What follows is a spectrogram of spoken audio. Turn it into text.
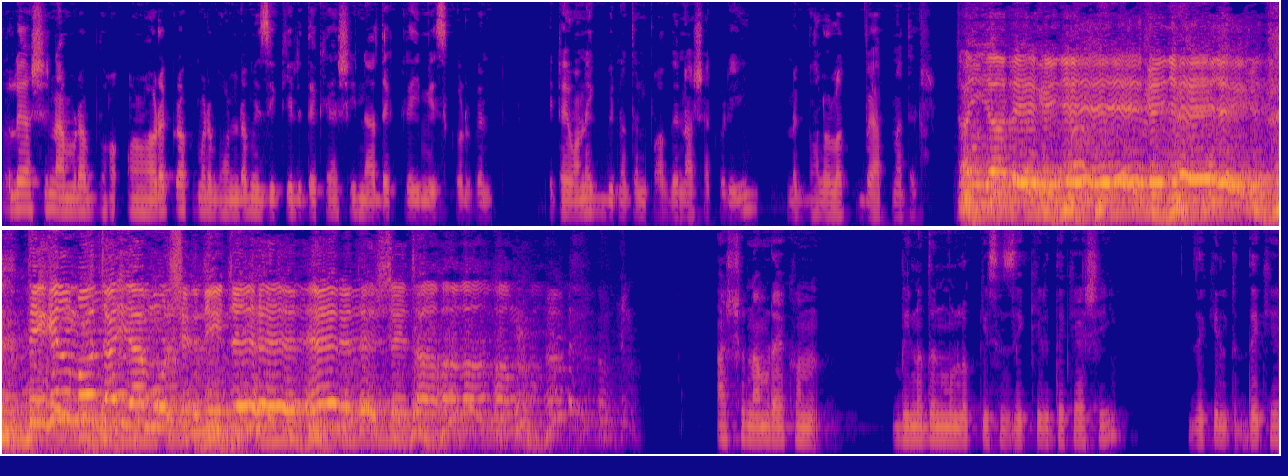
চলে আসেন আমরা হরেক রকমের ভণ্ডামি জিকির দেখে আসি না দেখলেই মিস করবেন। এটাই অনেক বিনোদন পাবেন আশা করি। অনেক ভালো লাগবে আপনাদের। মুর্শিদ দেশে আসুন আমরা এখন বিনোদনমূলক কিছু জিকির দেখে আসি। জিকির দেখে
